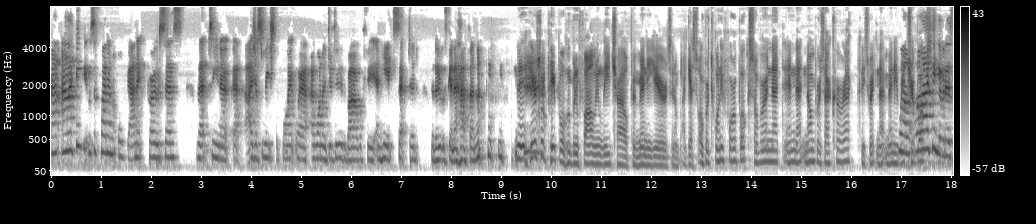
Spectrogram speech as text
And, and I think it was a, quite an organic process that you know uh, I just reached the point where I wanted to do the biography, and he accepted that it was going to happen. Here's for people who've been following Lee Child for many years, and I guess over 24 books, somewhere in that in that number. Is that correct? He's written that many well, well, books. I think of it as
